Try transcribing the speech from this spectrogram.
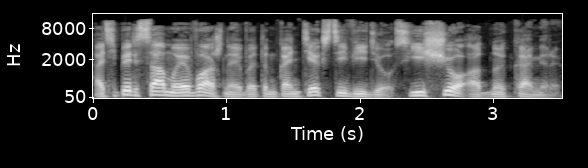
А теперь самое важное в этом контексте видео с еще одной камеры.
